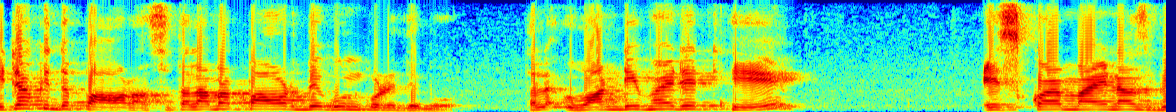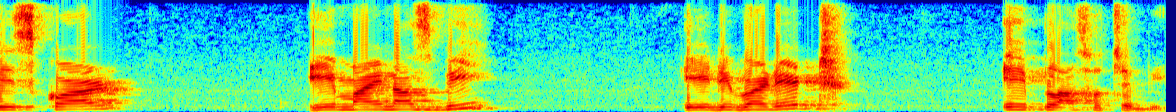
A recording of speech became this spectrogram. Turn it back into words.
এটাও কিন্তু পাওয়ার আছে, তাহলে আমরা পাওয়ার দিয়ে গুণ করে দেব। তাহলে one divided a square minus b square a minus b a divided a plus হচ্ছে বি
